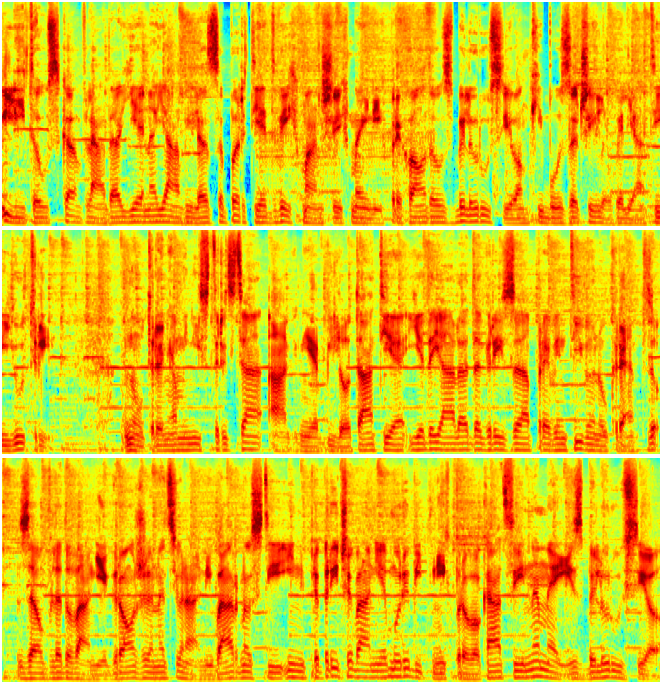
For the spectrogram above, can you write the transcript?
Litovska vlada je najavila zaprtje dveh manjših mejnih prehodov z Belorusijo, ki bo začelo veljati jutri. Notranja ministrica Agnija Bilotatje je dejala, da gre za preventiven ukrep za obvladovanje grože nacionalni varnosti in preprečevanje morebitnih provokacij na meji z Belorusijo.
